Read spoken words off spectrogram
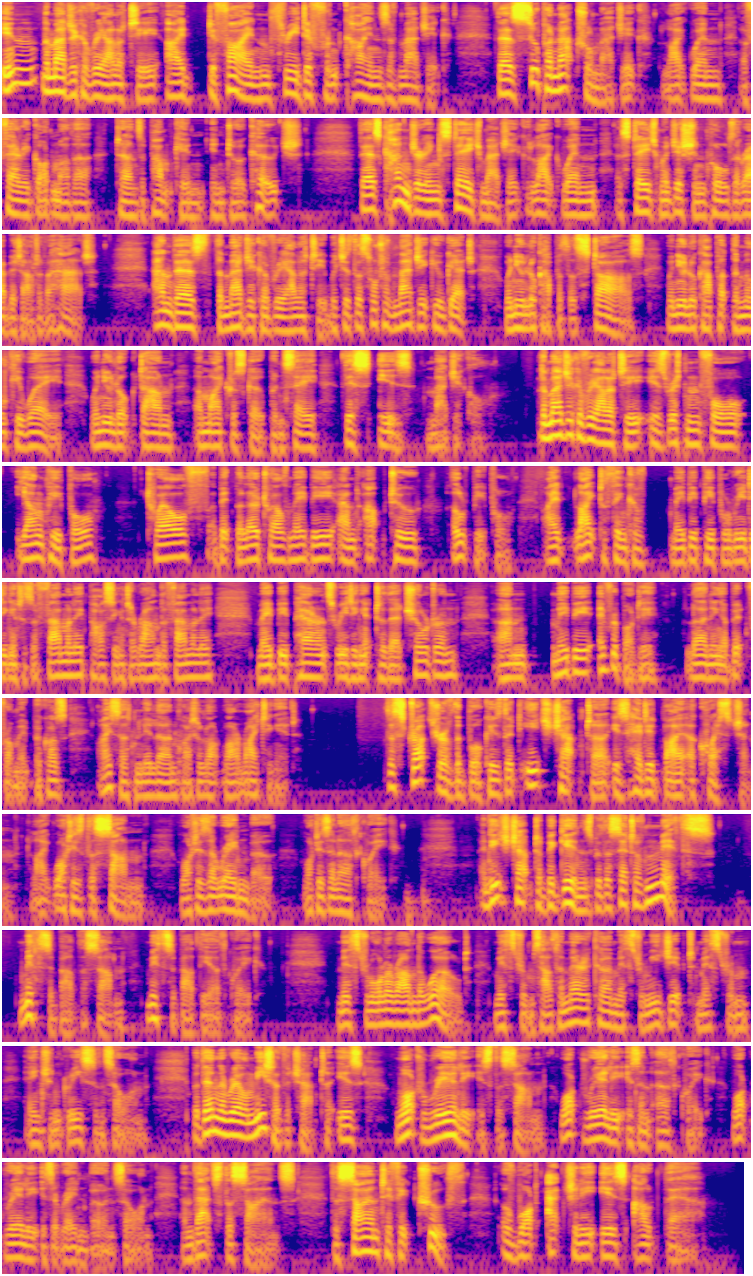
In The Magic of Reality, I define three different kinds of magic. There's supernatural magic, like when a fairy godmother turns a pumpkin into a coach. There's conjuring stage magic, like when a stage magician pulls a rabbit out of a hat. And there's the magic of reality, which is the sort of magic you get when you look up at the stars, when you look up at the Milky Way, when you look down a microscope and say, this is magical. The Magic of Reality is written for young people, 12, a bit below 12 maybe, and up to old people. I like to think of maybe people reading it as a family, passing it around the family, maybe parents reading it to their children, and maybe everybody learning a bit from it, because I certainly learned quite a lot while writing it. The structure of the book is that each chapter is headed by a question, like what is the sun, what is a rainbow, what is an earthquake and each chapter begins with a set of myths. Myths about the sun, myths about the earthquake. Myths from all around the world, myths from South America, myths from Egypt, myths from ancient Greece, and so on. But then the real meat of the chapter is what really is the sun, what really is an earthquake, what really is a rainbow, and so on. And that's the science, the scientific truth of what actually is out there.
